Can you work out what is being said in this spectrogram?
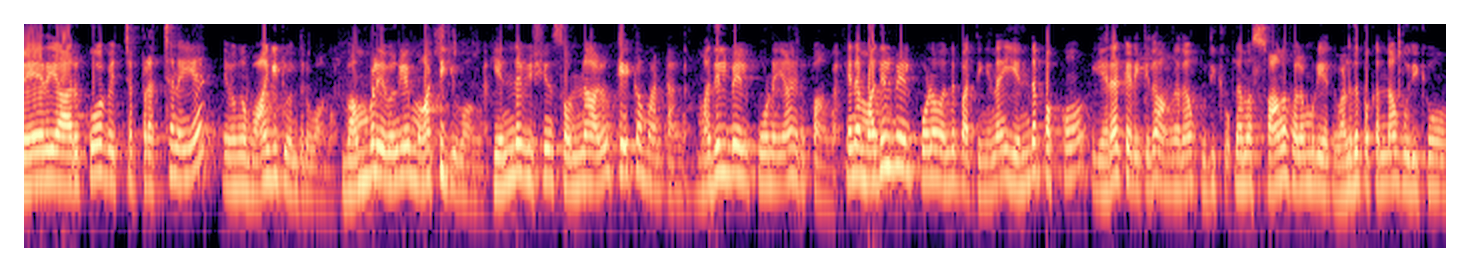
வேற யாருக்கோ வச்ச பிரச்சனையை இவங்க வாங்கிட்டு வந்துடுவாங்க வம்பளை இவங்களே மாட்டிக்குவாங்க. எந்த விஷயம் சொன்னாலும் கேட்க மாட்டாங்க. மதில் மேல் பூனையாக இருப்பாங்க. ஏன்னா மதில் மேல் பூனை வந்து பார்த்தீங்கன்னா எந்த பக்கம் இறை கிடைக்குதோ அங்கே தான் குதிக்கும். நம்ம சாங்க சொல்ல முடியாது. வலது பக்கம் தான் குதிக்கும்.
